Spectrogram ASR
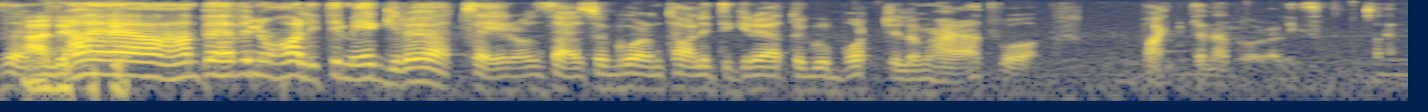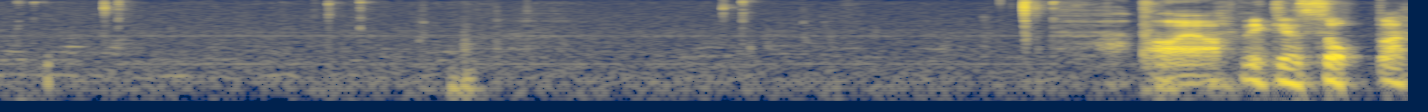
Så, Ja, det- ja, ja, han behöver nog ha lite mer gröt, säger hon. Så, här, så går hon och tar lite gröt och går bort till de här två vakterna. Då, då, liksom, så här. Ja, ja, vilken soppa.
